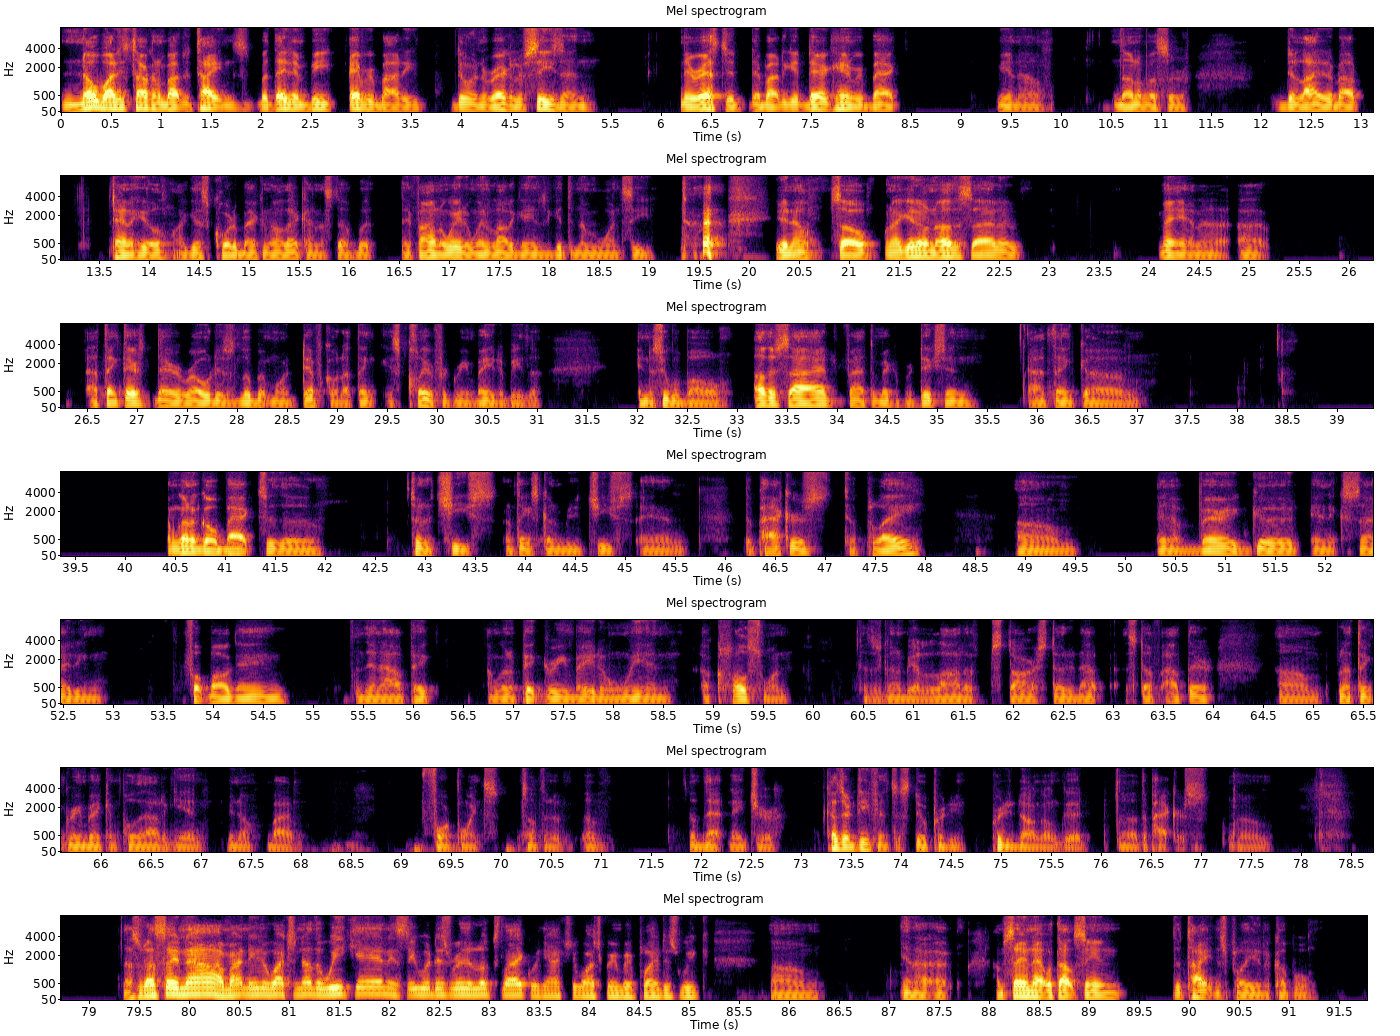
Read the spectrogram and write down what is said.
Nobody's talking about the Titans, but they didn't beat everybody during the regular season. They're rested. They're about to get Derrick Henry back you know, none of us are delighted about Tannehill, I guess, quarterback and all that kind of stuff. But they found a way to win a lot of games and get the number one seed. you know, so when I get on the other side of, man, uh, uh, I think their their road is a little bit more difficult. I think it's clear for Green Bay to be the in the Super Bowl. Other side, if I had to make a prediction, I think um, I'm gonna go back to the to the Chiefs. I think it's gonna be the Chiefs and the Packers to play. Um, in a very good and exciting football game. And then I'll pick, I'm to pick Green Bay to win a close one because there's to be a lot of star studded out stuff out there. Um, but I think Green Bay can pull it out again, you know, by four points, something of, of, of that nature because their defense is still pretty, pretty doggone good. Uh, the Packers. Um, that's what I say now. I might need to watch another weekend and see what this really looks like when you actually watch Green Bay play this week. Um, and I, I'm saying that without seeing the Titans play in a couple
